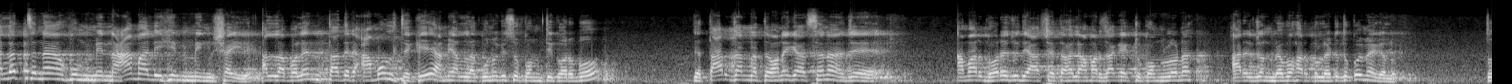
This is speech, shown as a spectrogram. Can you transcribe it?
আলাতনা হুম মিন আমালিহিম মিন শাই আল্লাহ বলেন, তাদের আমল থেকে আমি আল্লাহ কোনো কিছু কমতি করব। যে তার জান্নাতে অনেকে আছে না, যে আমার ঘরে যদি আসে তাহলে আমার জায়গা একটু কমলো না, আরেকজন ব্যবহার করল, এটা তো কমে গেল। তো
